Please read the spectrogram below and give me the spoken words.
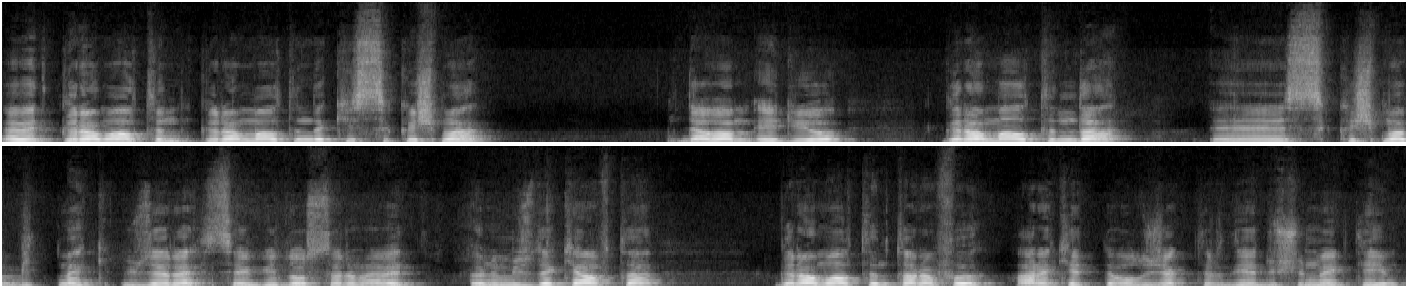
Evet gram altın. Gram altındaki sıkışma devam ediyor. Gram altında e, sıkışma bitmek üzere sevgili dostlarım. Evet önümüzdeki hafta gram altın tarafı hareketli olacaktır diye düşünmekteyim.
